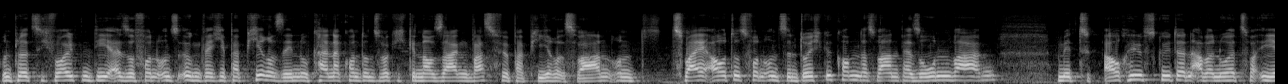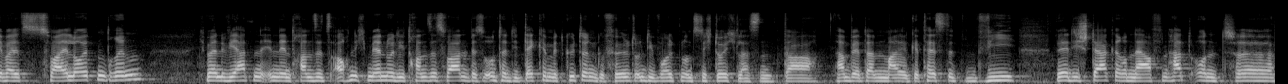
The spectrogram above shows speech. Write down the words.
und plötzlich wollten die also von uns irgendwelche Papiere sehen, nur keiner konnte uns wirklich genau sagen, was für Papiere es waren. Und zwei Autos von uns sind durchgekommen, das waren Personenwagen mit auch Hilfsgütern, aber nur zwei, jeweils zwei Leuten drin. Ich meine, wir hatten in den Transits auch nicht mehr, nur die Transits waren bis unter die Decke mit Gütern gefüllt und die wollten uns nicht durchlassen. Da haben wir dann mal getestet, wie, wer die stärkeren Nerven hat und äh,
